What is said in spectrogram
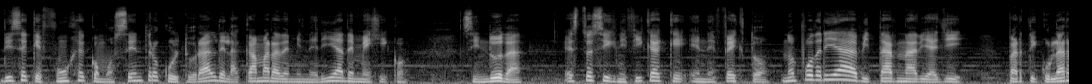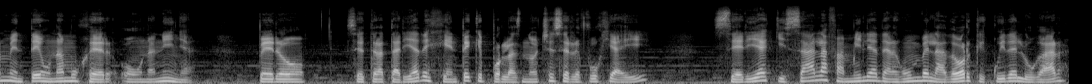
dice que funge como centro cultural de la Cámara de Minería de México. Sin duda, esto significa que en efecto no podría habitar nadie allí, particularmente una mujer o una niña. Pero, ¿se trataría de gente que por las noches se refugia ahí? ¿Sería quizá la familia de algún velador que cuide el lugar?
